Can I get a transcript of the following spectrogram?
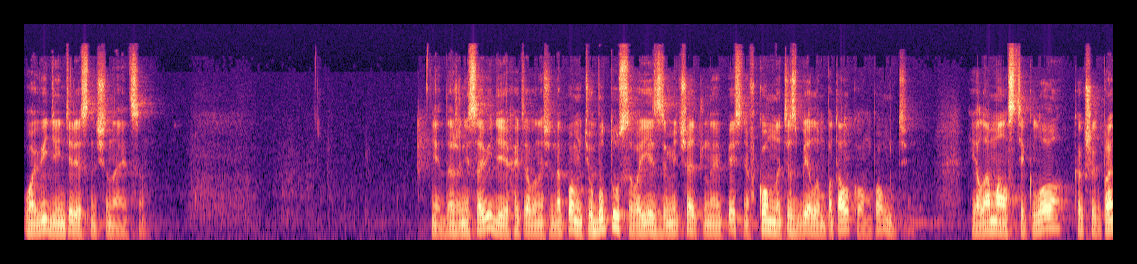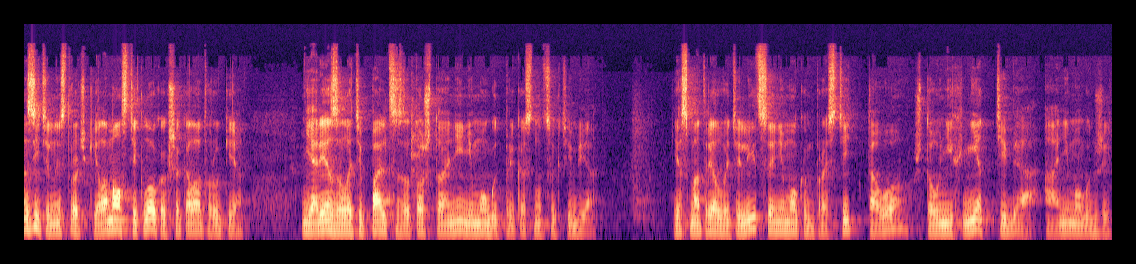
у Овидия интерес начинается. Нет, даже не с Овидия я хотел бы начать. Напомните, у Бутусова есть замечательная песня «В комнате с белым потолком», помните? Я ломал стекло, как шок... пронзительные строчки. Я ломал стекло, как шоколад в руке. Я резал эти пальцы за то, что они не могут прикоснуться к тебе. Я смотрел в эти лица и не мог им простить того, что у них нет тебя, а они могут жить.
